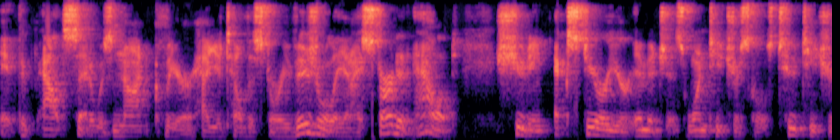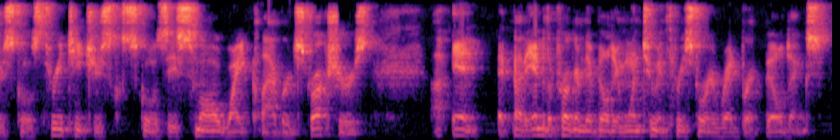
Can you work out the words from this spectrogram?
At the outset, it was not clear how you tell the story visually. And I started out shooting exterior images one teacher schools, two teacher schools, three teacher schools, these small white clapboard structures. Uh, and by the end of the program, they're building one, two, and three story red brick buildings.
